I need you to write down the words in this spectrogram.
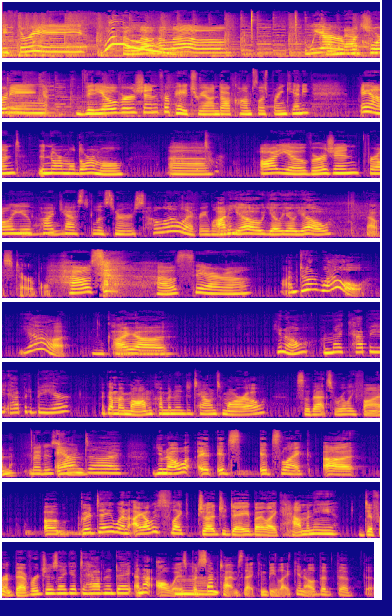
episode 523. Hello, hello. We are you. recording video version for patreon.com slash brain candy and the normal dormal uh, audio version for all you podcast listeners. Hello, everyone. Audio, yo, yo, yo. That was terrible. How's, how's Sarah? I'm doing well. Yeah. Okay, I, uh, you know, I'm like happy, happy to be here. I got my mom coming into town tomorrow, so that's really fun. That is and uh, you know, it, it's it's like uh, a good day when I always like judge a day by like how many different beverages I get to have in a day, and not always, Mm-hmm. but sometimes that can be like you know the the the,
